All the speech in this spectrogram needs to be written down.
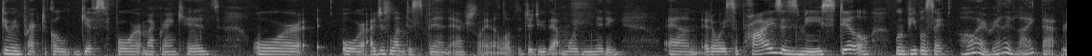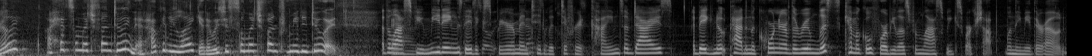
doing practical gifts for my grandkids, or or I just love to spin. Actually, I love to do that more than knitting. And it always surprises me still when people say, "Oh, I really like that." Really? I had so much fun doing that. How can you like it? It was just so much fun for me to do it. At the last few meetings, they've experimented with different kinds of dyes. A big notepad in the corner of the room lists chemical formulas from last week's workshop when they made their own.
